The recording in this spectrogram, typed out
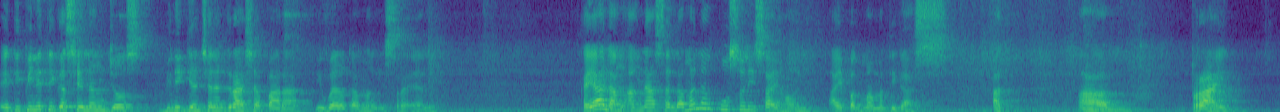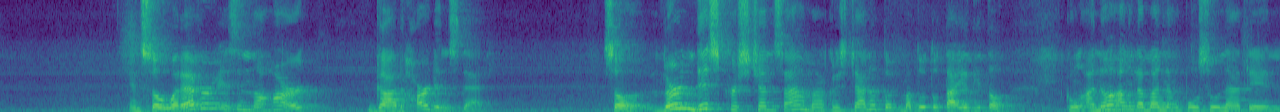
eh di pinitigas siya ng Diyos, binigyan siya ng grasya para i-welcome ang Israel. Kaya lang, ang nasa laman ng puso ni Sihon ay pagmamatigas at um, pride. And so whatever is in the heart, God hardens that. So, learn this, Christians, ha? Mga Kristiyano, to, matuto tayo dito. Kung ano ang laman ng puso natin,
